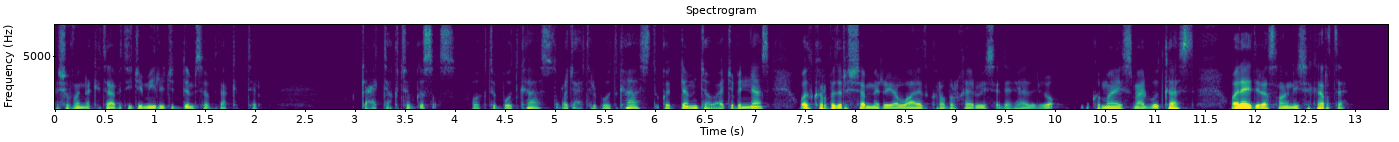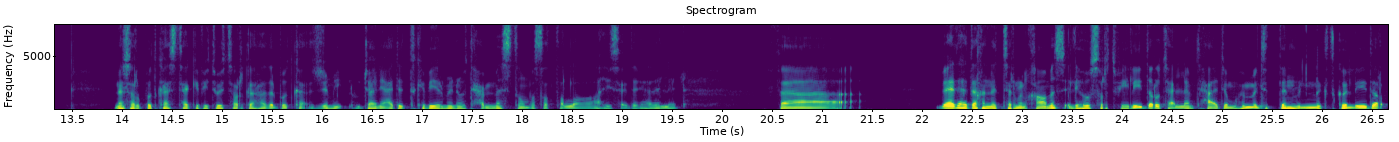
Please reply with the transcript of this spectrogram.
أشوف إن كتابتي جميلة جدا بسبب ذاك الترم. قعدت أكتب قصص وأكتب بودكاست ورجعت البودكاست وقدمته وعجب الناس. وأذكر بدر الشمري الله يذكره بالخير ويسعده في هذا اليوم ممكن ما يسمع البودكاست ولا يدري أصلا إني شكرته. نشر البودكاست حقي في تويتر قال هذا البودكاست جميل وجاني عدد كبير منه وتحمست وانبسطت. الله يسعده في هذا الليل. ف بعدها دخلنا الترم الخامس اللي هو صرت فيه leader وتعلمت حاجة مهمة جدا من إنك تكون leader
